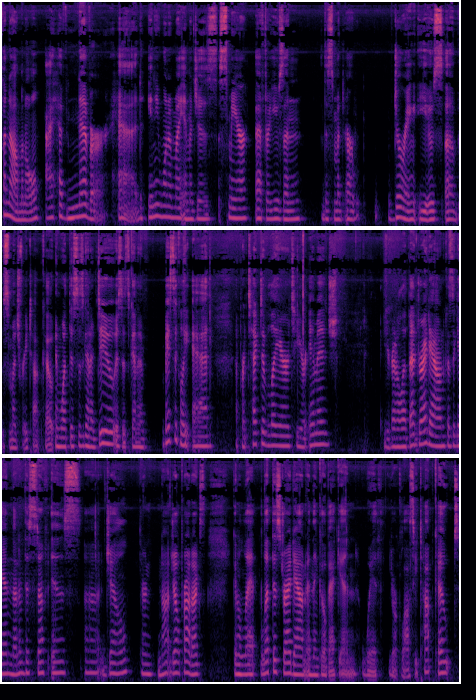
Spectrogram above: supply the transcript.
phenomenal. I have never had any one of my images smear after using smudge or during use of smudge-free top coat. And what this is going to do is it's going to basically add a protective layer to your image. You're going to let that dry down because, again, none of this stuff is uh, gel. They're not gel products. You're going to let, let this dry down and then go back in with your glossy top coat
